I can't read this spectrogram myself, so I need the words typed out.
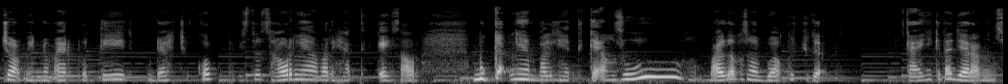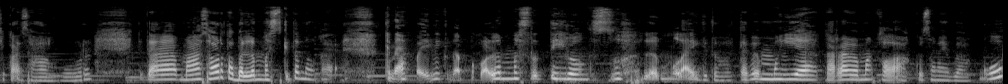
cuma minum air putih udah cukup. Habis itu sahurnya paling hektik eh sahur. Bukanya yang paling hektik kayak langsung paling aku sama ibu aku juga kayaknya kita jarang suka sahur. Kita malah sahur tambah lemes. Kita mau kayak kenapa ini? Kenapa kok lemes letih langsung mulai gitu. Tapi memang iya karena memang kalau aku sama ibu aku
